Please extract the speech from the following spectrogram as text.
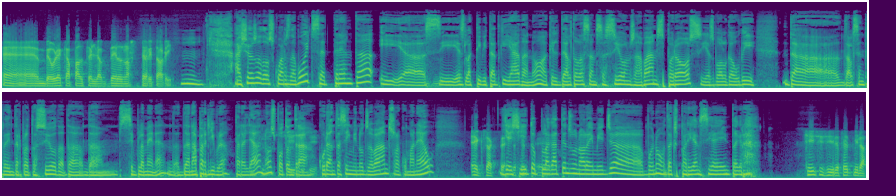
eh, veure cap altre lloc del nostre territori. Mm. Això és a dos quarts de vuit, 7.30, i eh, si és l'activitat guiada, no? aquell delta de sensacions abans, però si es vol gaudir de, del centre d'interpretació interpretació de, de, de simplement eh, d'anar per lliure per allà, no? Es pot entrar sí, sí, sí. 45 minuts abans, recomaneu. Exacte. I així, tot plegat, tens una hora i mitja bueno, d'experiència íntegra. Sí, sí, sí, de fet, mira,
